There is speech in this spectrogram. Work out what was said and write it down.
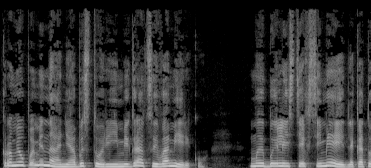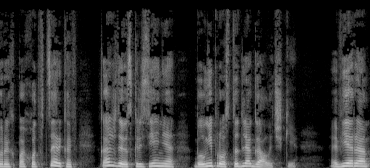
кроме упоминания об истории иммиграции в Америку. Мы были из тех семей, для которых поход в церковь каждое воскресенье был не просто для галочки. Вера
